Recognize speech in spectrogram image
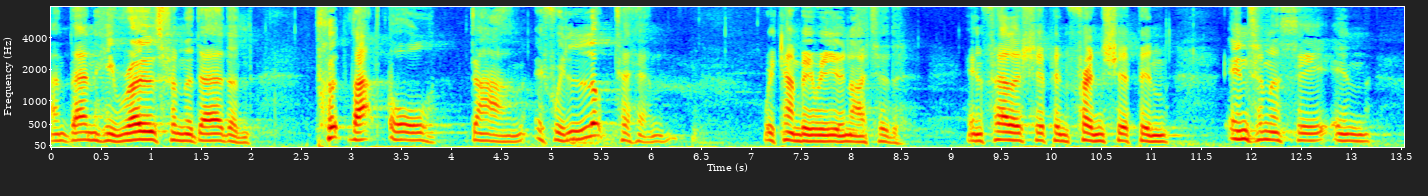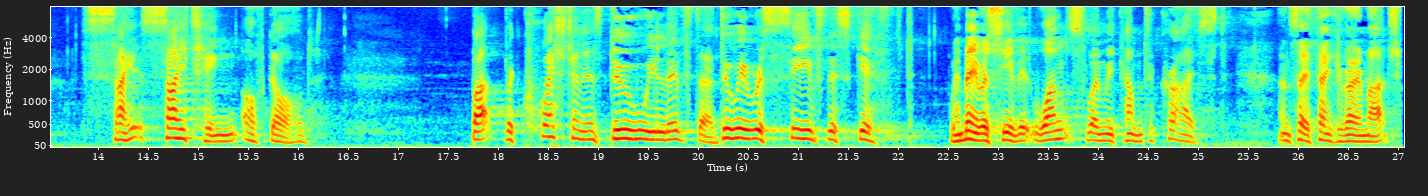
and then he rose from the dead and put that all down, if we look to him, we can be reunited in fellowship, in friendship, in intimacy, in sighting of God. But the question is do we live there? Do we receive this gift? We may receive it once when we come to Christ and say, Thank you very much,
